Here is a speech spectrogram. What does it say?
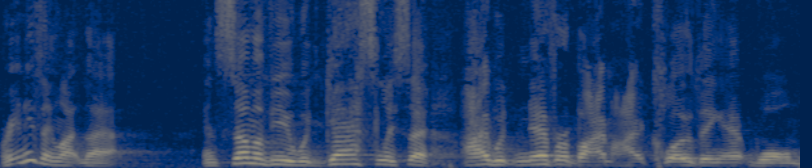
or anything like that. And some of you would ghastly say, I would never buy my clothing at Walmart.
